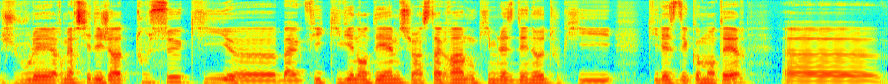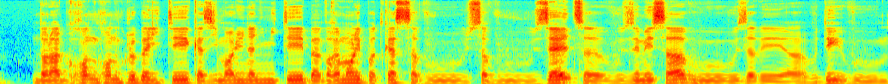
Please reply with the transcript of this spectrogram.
je voulais remercier déjà tous ceux qui, euh, bah, viennent en DM sur Instagram ou qui me laissent des notes ou qui, qui laissent des commentaires. Euh, dans la grande, grande globalité, quasiment à l'unanimité, bah, vraiment les podcasts, ça vous, ça vous aide, vous aimez ça, vous, vous,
